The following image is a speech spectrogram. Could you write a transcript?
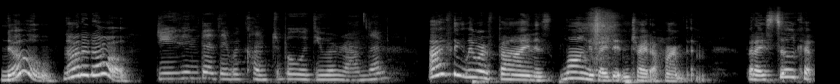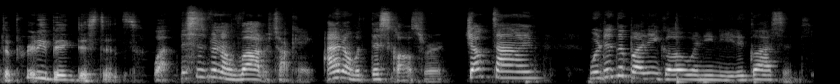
No, not at all. Do you think that they were comfortable with you around them? I think they were fine as long as I didn't try to harm them, but I still kept a pretty big distance. Well, this has been a lot of talking. I know what this calls for. Joke time! Where did the bunny go when he needed glasses?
